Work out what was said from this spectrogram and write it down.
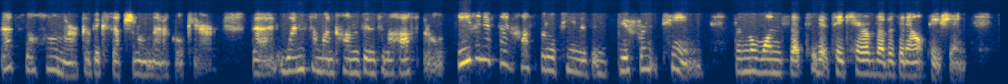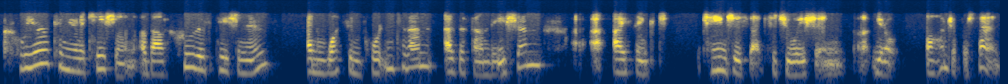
that's the hallmark of exceptional medical care. That when someone comes into the hospital, even if that hospital team is a different team than the ones that that take care of them as an outpatient, clear communication about who this patient is and what's important to them as a foundation, I, I think changes that situation. Uh, you know, 100%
